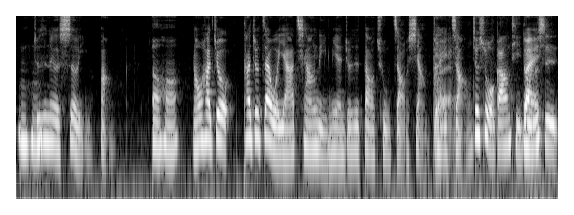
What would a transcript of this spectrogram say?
嗯就是那个摄影棒，嗯哼，然后他就他就在我牙腔里面就是到处照相拍照，就是我刚刚提到，对。就是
